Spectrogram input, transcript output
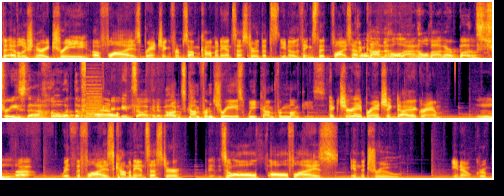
the evolutionary tree of flies branching from some common ancestor, that's you know the things that flies have in Hold on, common. hold on, hold on. Are bugs trees now? what the fuck Well- are you talking about? Bugs come from trees. We come from monkeys. Picture a branching diagram Mm. uh, with the fly's common ancestor. So all all flies in the true, you know, group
